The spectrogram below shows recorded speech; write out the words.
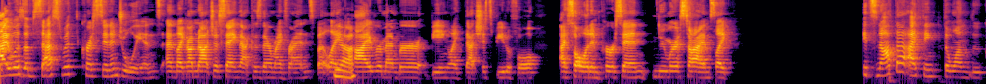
I was obsessed with Kristen and Julian's, and like I'm not just saying that because they're my friends, but like Yeah. I remember being like, "That shit's beautiful." I saw it in person numerous times. Like, it's not that I think the one Luke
